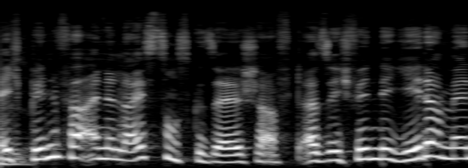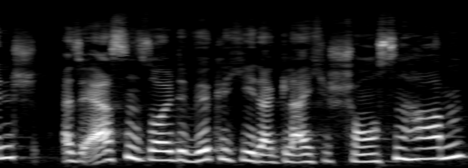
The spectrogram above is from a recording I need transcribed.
ich bin für eine Leistungsgesellschaft. Also ich finde, jeder Mensch, also erstens sollte wirklich jeder gleiche Chancen haben,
